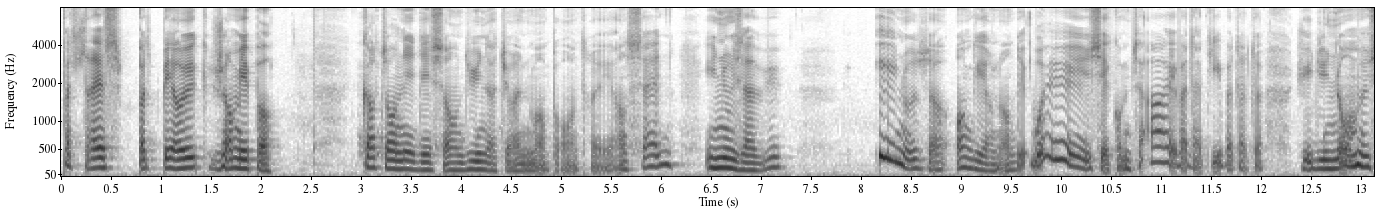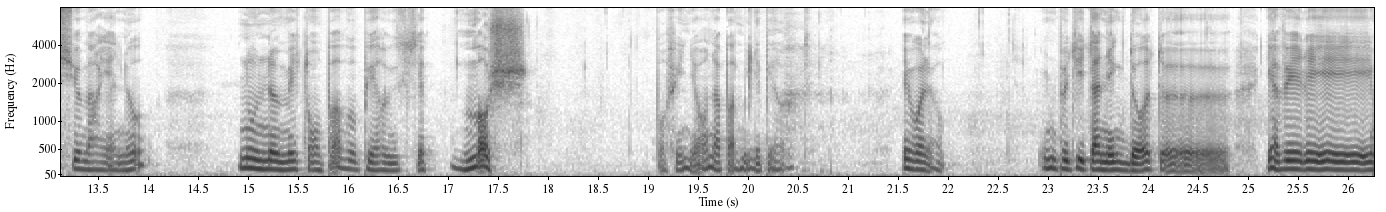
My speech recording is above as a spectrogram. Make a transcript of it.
pas de tresse, pas de perruque, j'en mets pas. Quand on est descendu naturellement pour entrer en scène, il nous a vus, il nous a enguirlandés. Oui, c'est comme ça, et patati patata. J'ai dit non, monsieur Mariano, nous ne mettons pas vos perruques, c'est moche. Pour finir, on n'a pas mis les perruques. Et voilà. Une petite anecdote. Euh, il y avait les,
